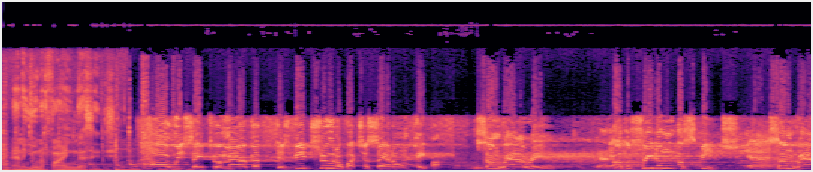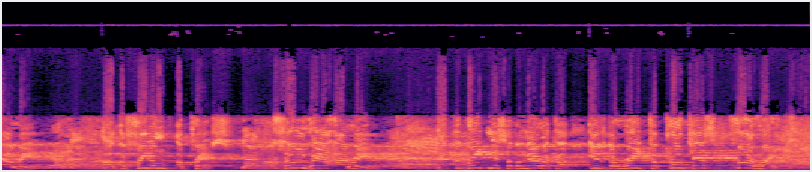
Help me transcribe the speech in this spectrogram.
and a unifying message. All we say to America is be true to what you said on paper. Somewhere I read of the freedom of speech. Somewhere I read of the freedom of press. Somewhere I read that the greatness of America is the right to protest far right.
